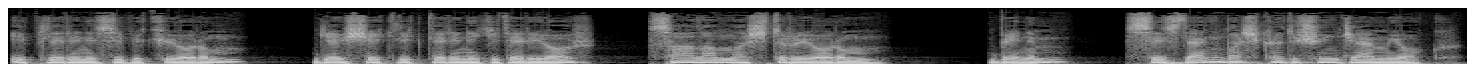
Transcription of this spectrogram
iplerinizi büküyorum, gevşekliklerini gideriyor, sağlamlaştırıyorum. Benim sizden başka düşüncem yok.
